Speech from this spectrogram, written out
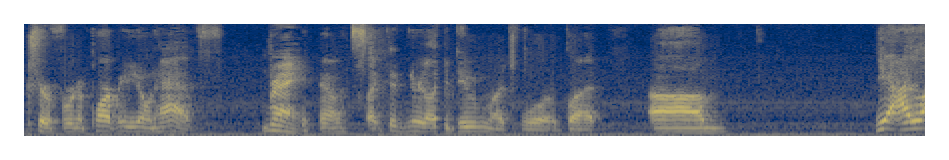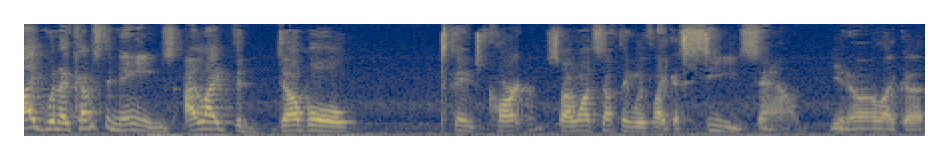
for an apartment you don't have. Right. you know, it's like didn't really do much for. her. But um, yeah, I like when it comes to names. I like the double names Carton. So I want something with like a C sound. You know, like a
